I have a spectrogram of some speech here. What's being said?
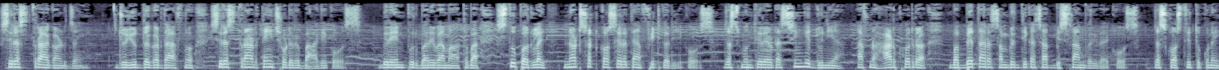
शिरस्त्रागण झैँ। जो युद्ध गर्दा आफ्नो शिरस्त्राण त्यहीँ छोडेर भागेको होस्। बिरेनपुर बरेवामा अथवा स्तूपहरूलाई नटसट कसेर त्यहाँ फिट गरिएको होस्। जस मुनतिर एउटा सिङ्गे दुनियाँ आफ्नो हाडखोर र भव्यता र समृद्धिका साथ विश्राम गरिरहेको होस्। जसको अस्तित्व कुनै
